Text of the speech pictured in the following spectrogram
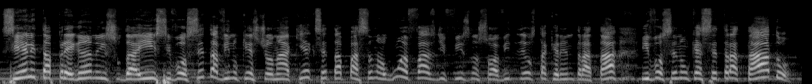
Se ele está pregando isso daí, se você está vindo questionar aqui, é que você está passando alguma fase difícil na sua vida, Deus está querendo tratar e você não quer ser tratado.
